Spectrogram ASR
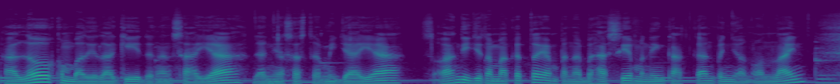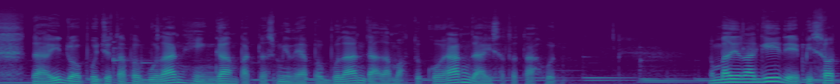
Halo, kembali lagi dengan saya Daniel Sastra Mijaya, seorang digital marketer yang pernah berhasil meningkatkan penjualan online dari 20 juta per bulan hingga 14 miliar per bulan dalam waktu kurang dari satu tahun. Kembali lagi di episode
